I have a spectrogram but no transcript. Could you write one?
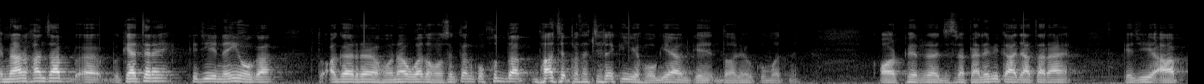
इमरान खान साहब कहते रहें कि जी ये नहीं होगा। तो अगर होना हुआ तो हो सकता है उनको खुद बात पता चले कि ये हो गया उनके दौरे हुकूमत में। और फिर जिस तरह पहले भी कहा जाता रहा है कि जी आप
